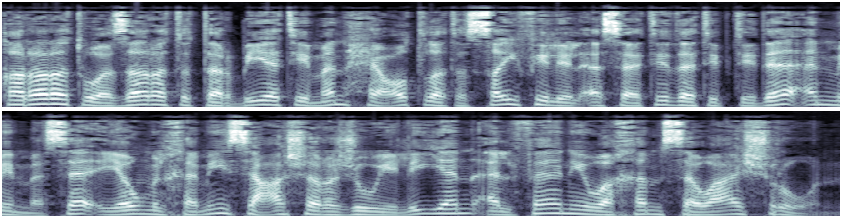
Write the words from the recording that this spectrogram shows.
قررت وزارة التربية منح عطلة الصيف للأساتذة ابتداء من مساء يوم الخميس 10 جويليا 2025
